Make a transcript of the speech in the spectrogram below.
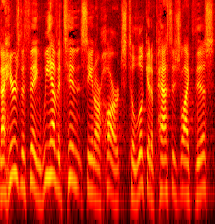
Now, here's the thing we have a tendency in our hearts to look at a passage like this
